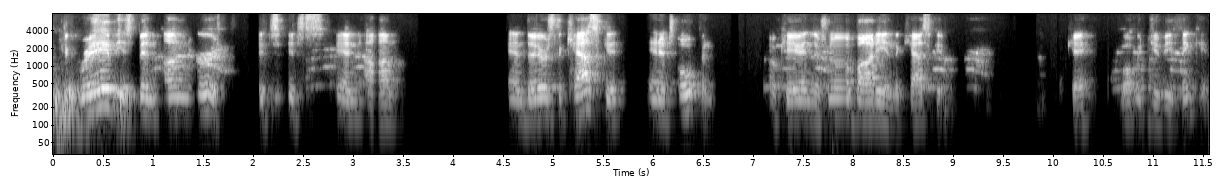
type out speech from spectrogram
the grave has been unearthed. It's it's and um and there's the casket and it's open, okay, and there's no body in the casket. Okay, what would you be thinking?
